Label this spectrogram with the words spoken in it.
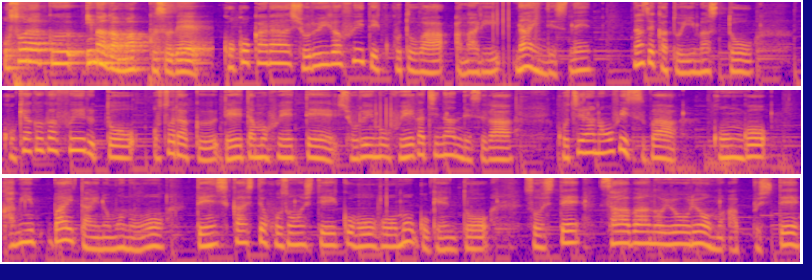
おそらく今がマックスでここから書類が増えていくことはあまりないんですね。なぜかと言いますと顧客が増えるとおそらくデータも増えて書類も増えがちなんですがこちらのオフィスは今後紙媒体のものを電子化して保存していく方法もご検討。そしてサーバーの容量もアップして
